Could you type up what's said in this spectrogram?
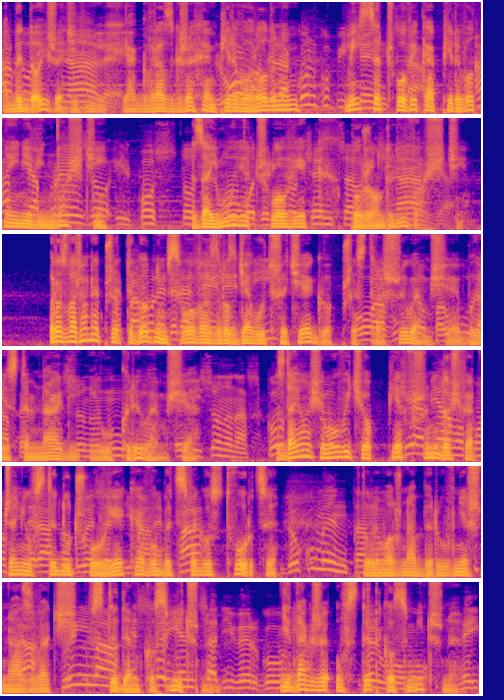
aby dojrzeć w nich, jak wraz z grzechem pierworodnym miejsce człowieka pierwotnej niewinności zajmuje człowiek porządliwości. Rozważane przed tygodniem słowa z rozdziału trzeciego. Przestraszyłem się, bo jestem nagi i ukryłem się. zdają się mówić o pierwszym doświadczeniu wstydu człowieka wobec swego Stwórcy, który można by również nazwać wstydem kosmicznym. Jednakże ów wstyd kosmiczny,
